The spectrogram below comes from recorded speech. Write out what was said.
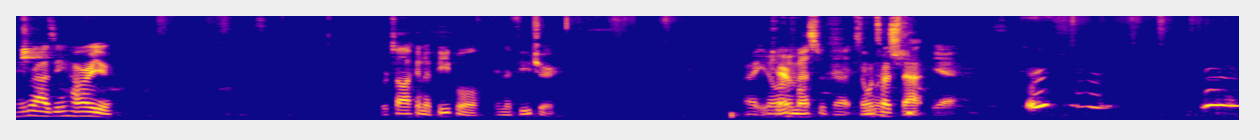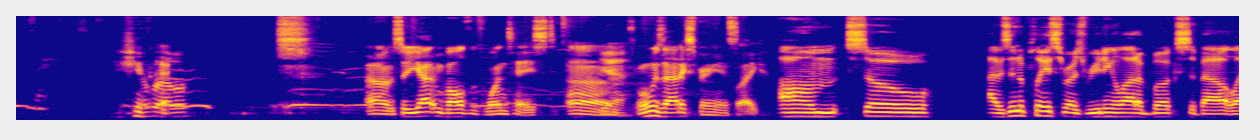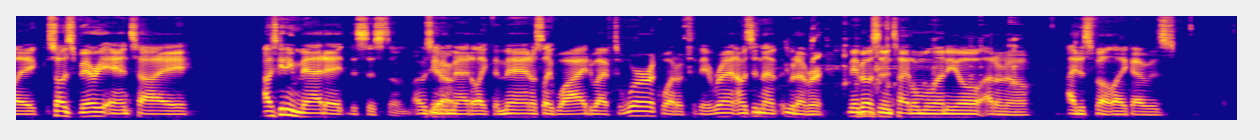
hey, Rozzy. How are you? We're talking to people in the future. All right. You don't want to mess with that. Don't much. touch that. Yeah. No problem. Um, so you got involved with One Taste. Um, Yeah. What was that experience like? Um. So I was in a place where I was reading a lot of books about like, so I was very anti. I was getting mad at the system. I was getting Yeah. mad at like the man. I was like, why do I have to work? Why do I have to pay rent? I was in that whatever. Maybe I was an entitled millennial. I don't know. I just felt like I was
